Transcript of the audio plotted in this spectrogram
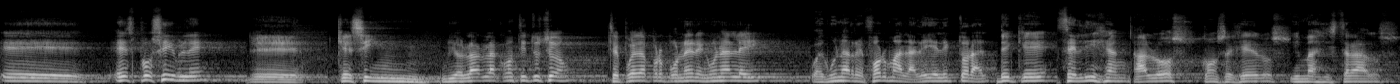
eh, es posible eh, que sin violar la Constitución se pueda proponer en una ley o alguna reforma a la ley electoral de que se elijan a los consejeros y magistrados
